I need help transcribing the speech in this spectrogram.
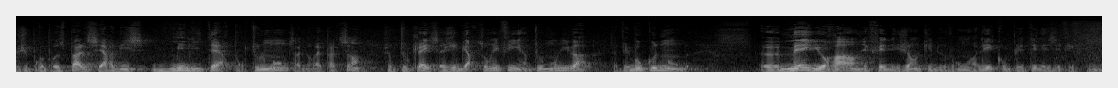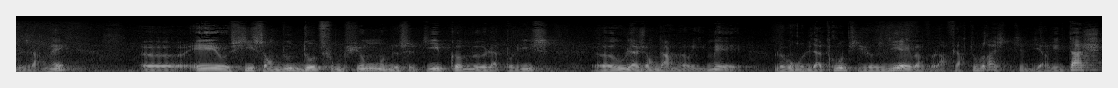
je ne propose pas le service militaire pour tout le monde, ça n'aurait pas de sens. Surtout que là, il s'agit de garçons et filles, hein, tout le monde y va, ça fait beaucoup de monde. mais il y aura en effet des gens qui devront aller compléter les effectifs des armées, et aussi sans doute d'autres fonctions de ce type, comme la police ou la gendarmerie. Mais le gros de la troupe, si j'ose dire, il va falloir faire tout le reste, c'est-à-dire les tâches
